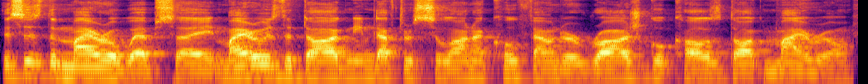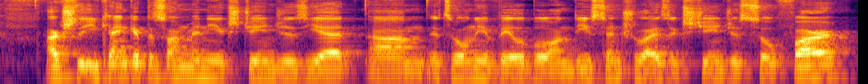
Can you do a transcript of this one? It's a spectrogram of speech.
this is the Myro website. Myro is the dog named after Solana co-founder Raj Gokal's dog Myro. Actually, you can't get this on many exchanges yet. Um, it's only available on decentralized exchanges so far.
